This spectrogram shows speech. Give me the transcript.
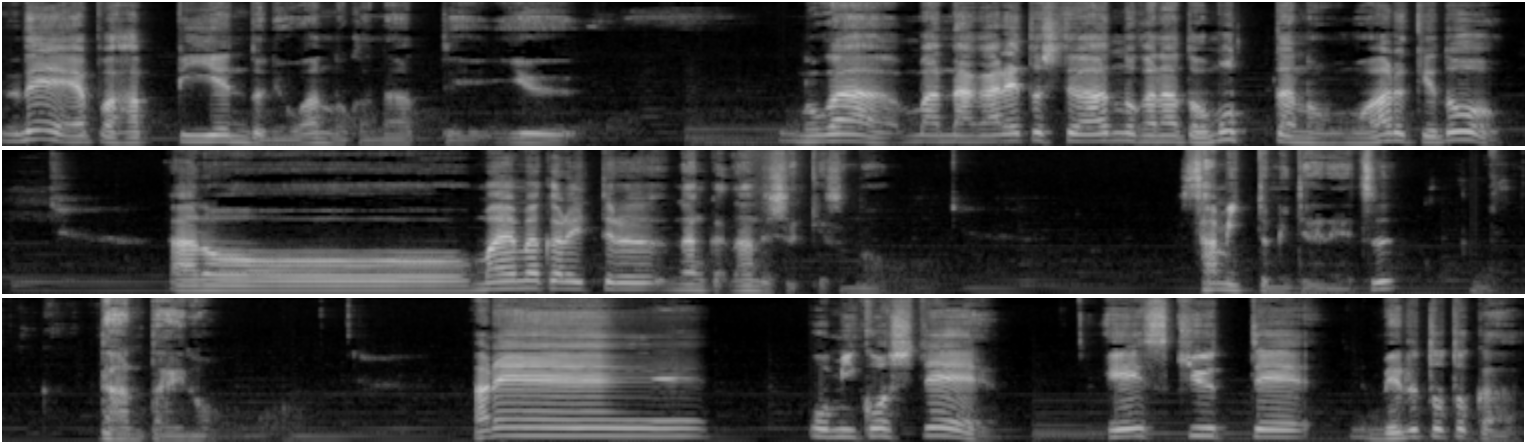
で、やっぱハッピーエンドに終わるのかなっていうのが、まあ、流れとしてはあるのかなと思ったのもあるけど、あのー、前々から言ってる、なんか、なんでしたっけ、その、サミットみたいなやつ？団体の。あれを見越して、エース級ってベルトとか、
